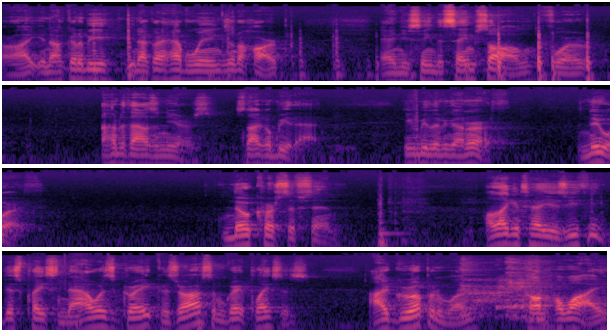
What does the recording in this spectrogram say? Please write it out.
All right? You're not going to be you're not going to have wings and a harp and you sing the same song for 100,000 years. It's not going to be that. You can be living on earth, new earth. No curse of sin. All I can tell you is you think this place now is great because there are some great places. I grew up in one called Hawaii.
